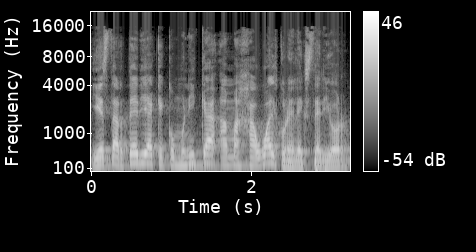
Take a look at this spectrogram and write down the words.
y esta arteria que comunica a Mahahual con el exterior.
